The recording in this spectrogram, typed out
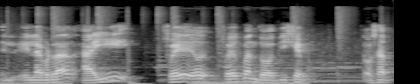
la verdad, ahí fue, fue cuando dije, o sea,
